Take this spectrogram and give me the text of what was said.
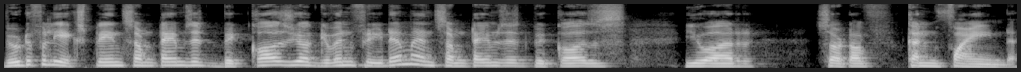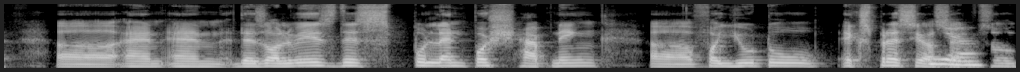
beautifully explained sometimes it's because you are given freedom and sometimes it's because you are sort of confined uh, and and there's always this pull and push happening uh, for you to express yourself Yeah. so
